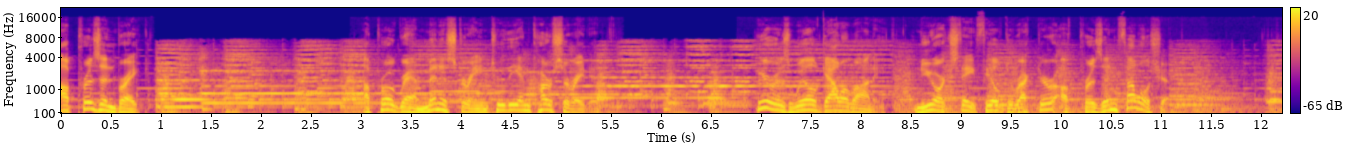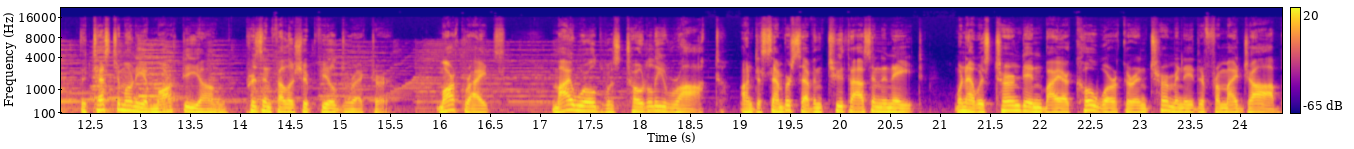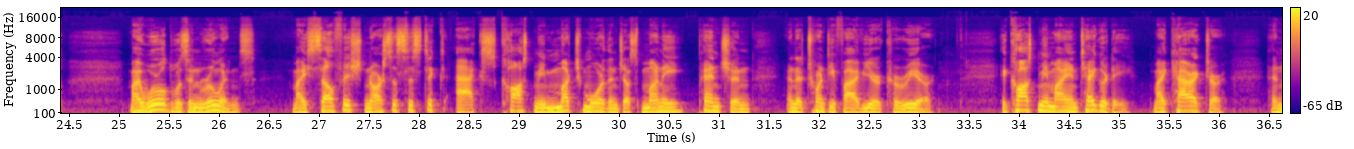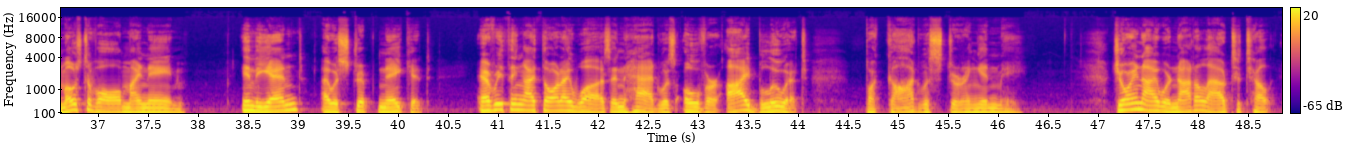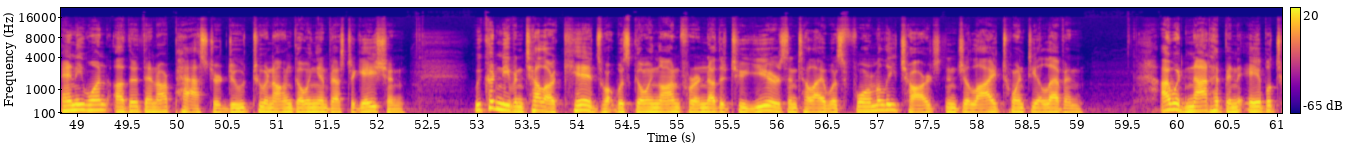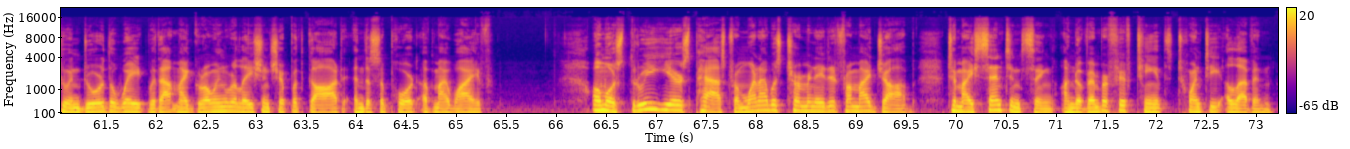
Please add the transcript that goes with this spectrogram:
A Prison Break, a program ministering to the incarcerated. Here is Will Gallerani, New York State Field Director of Prison Fellowship. The testimony of Mark DeYoung, Prison Fellowship Field Director. Mark writes, My world was totally rocked on December 7, 2008, when I was turned in by a coworker and terminated from my job. My world was in ruins. My selfish, narcissistic acts cost me much more than just money, pension, and a 25 year career. It cost me my integrity, my character, and most of all, my name. In the end, I was stripped naked. Everything I thought I was and had was over. I blew it. But God was stirring in me. Joy and I were not allowed to tell anyone other than our pastor due to an ongoing investigation. We couldn't even tell our kids what was going on for another two years until I was formally charged in July 2011. I would not have been able to endure the weight without my growing relationship with God and the support of my wife. Almost three years passed from when I was terminated from my job to my sentencing on November 15, 2011.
